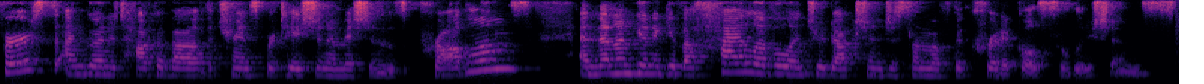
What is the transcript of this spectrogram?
First, I'm going to talk about the transportation emissions problems, and then I'm going to give a high level introduction to some of the critical solutions.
